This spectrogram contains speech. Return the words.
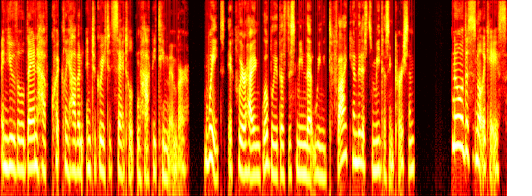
and you will then have quickly have an integrated, settled, and happy team member. Wait, if we're hiring globally, does this mean that we need to fly candidates to meet us in person? No, this is not the case.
